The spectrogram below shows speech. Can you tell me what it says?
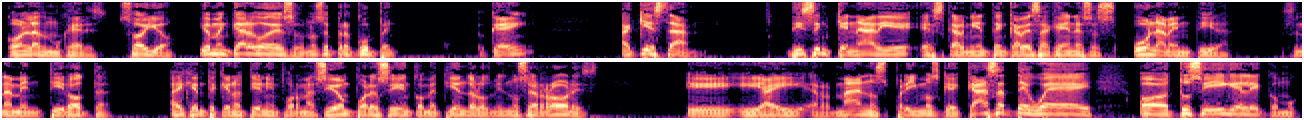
con las mujeres. Soy yo. Yo me encargo de eso, no se preocupen. ¿Ok? Aquí está. Dicen que nadie escarmienta en cabeza ajena, eso es una mentira. Es una mentirota. Hay gente que no tiene información, por eso siguen cometiendo los mismos errores. Y, hay hermanos, primos que cásate, güey, o tú síguele, como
